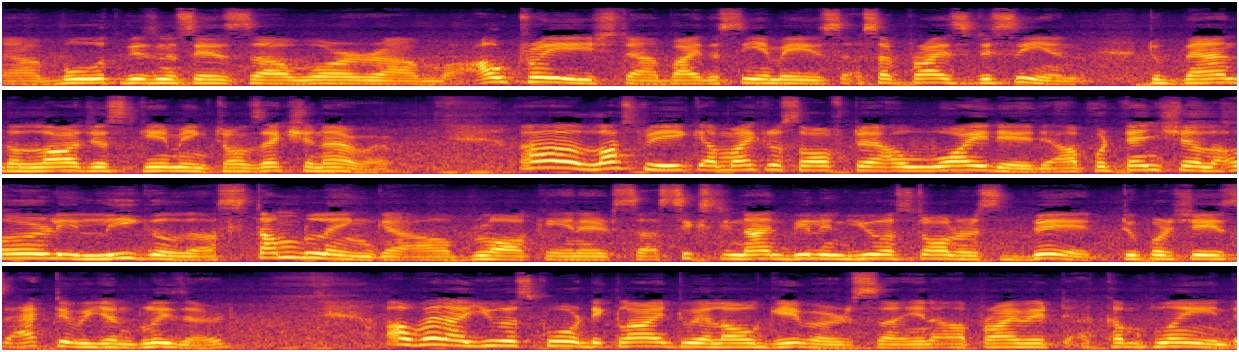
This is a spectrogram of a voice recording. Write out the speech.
Uh, both businesses uh, were um, outraged uh, by the CMA's surprise decision to ban the largest gaming transaction ever. Uh, last week, uh, Microsoft avoided a potential early legal stumbling block in its 69 billion US dollars bid to purchase Activision Blizzard. when a US court declined to allow gamers in a private complaint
